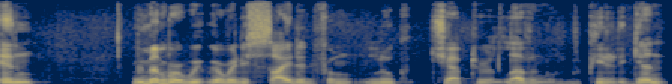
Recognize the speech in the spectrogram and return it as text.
And remember, we, we already cited from Luke chapter 11, we'll repeat it again.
